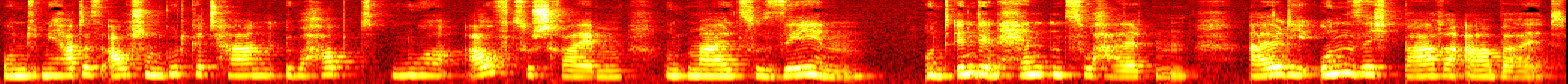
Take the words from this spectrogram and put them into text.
Und mir hat es auch schon gut getan, überhaupt nur aufzuschreiben und mal zu sehen, und in den Händen zu halten, all die unsichtbare Arbeit,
